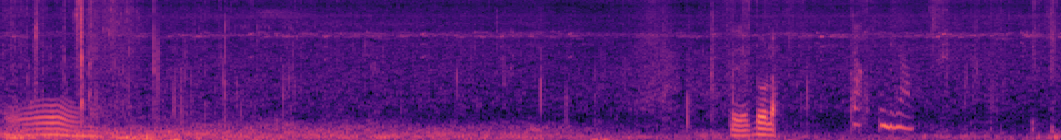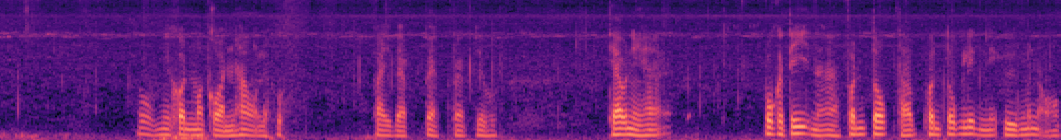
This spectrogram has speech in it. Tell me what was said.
โอ้เด็กโดนละจักบินโอ้ มีคนมาก่อนเฮาเลยพวกไปแบบแบบแบบอยู่ แถวนี้ฮะ ปกตินะฝนตกถ้าฝนตกลิ้นนี่อึงมันออก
